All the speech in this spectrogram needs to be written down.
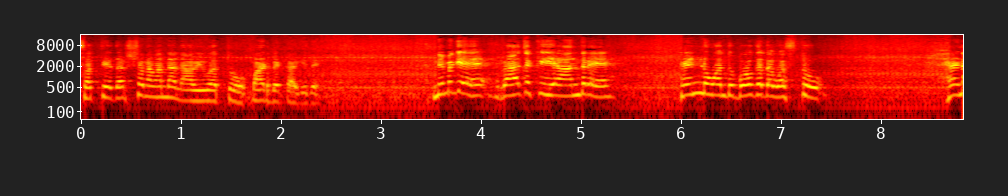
ಸತ್ಯ ದರ್ಶನವನ್ನ ನಾವಿವತ್ತು ಮಾಡಬೇಕಾಗಿದೆ. ನಿಮಗೆ ರಾಜಕೀಯ ಅಂದ್ರೆ ಹೆಣ್ಣು ಒಂದು ಭೋಗದ ವಸ್ತು, ಹೆಣ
